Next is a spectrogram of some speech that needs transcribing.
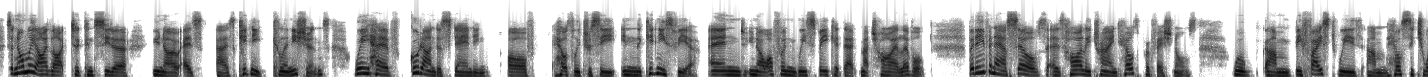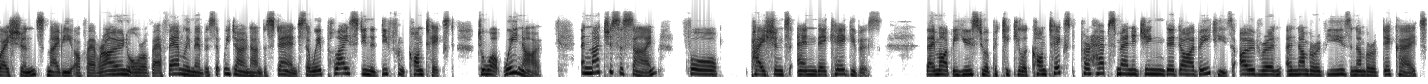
So, normally I'd like to consider, you know, as as kidney clinicians, we have good understanding of health literacy in the kidney sphere. And, you know, often we speak at that much higher level. But even ourselves, as highly trained health professionals, will um, be faced with um, health situations, maybe of our own or of our family members, that we don't understand. So we're placed in a different context to what we know. And much is the same for patients and their caregivers. They might be used to a particular context, perhaps managing their diabetes over a, a number of years, a number of decades.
